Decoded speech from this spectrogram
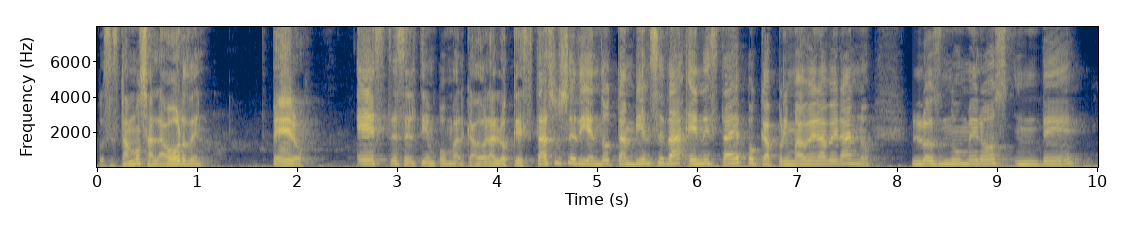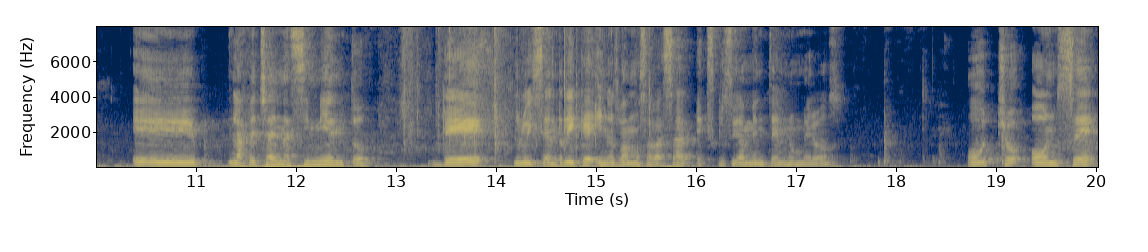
pues estamos a la orden. Pero este es el tiempo marcador. A lo que está sucediendo también se da en esta época, primavera-verano. Los números de eh, la fecha de nacimiento de Luis Enrique, y nos vamos a basar exclusivamente en números. 8, 11,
